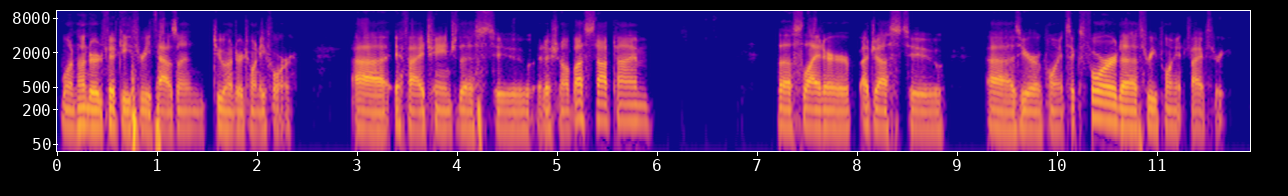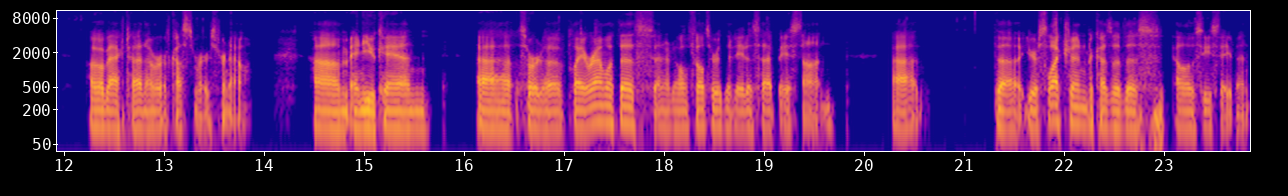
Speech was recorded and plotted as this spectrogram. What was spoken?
153,224. Uh, if I change this to additional bus stop time, the slider adjusts to uh, 0.64 to 3.53. I'll go back to a number of customers for now. Um, and you can uh, sort of play around with this and it'll filter the data set based on uh, the your selection because of this LOC statement.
